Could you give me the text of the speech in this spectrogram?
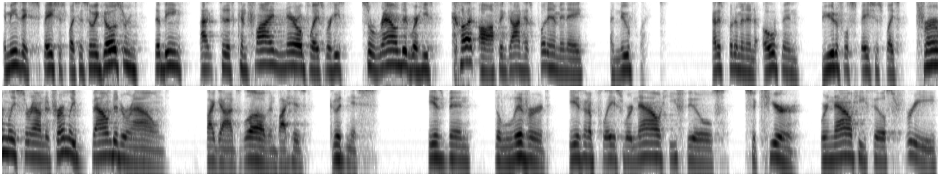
It means a spacious place. And so he goes from the being uh, to this confined, narrow place where he's surrounded, where he's cut off, and God has put him in a, a new place. God has put him in an open, beautiful, spacious place, firmly surrounded, firmly bounded around by God's love and by his goodness. He has been delivered. He is in a place where now he feels secure, where now he feels free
